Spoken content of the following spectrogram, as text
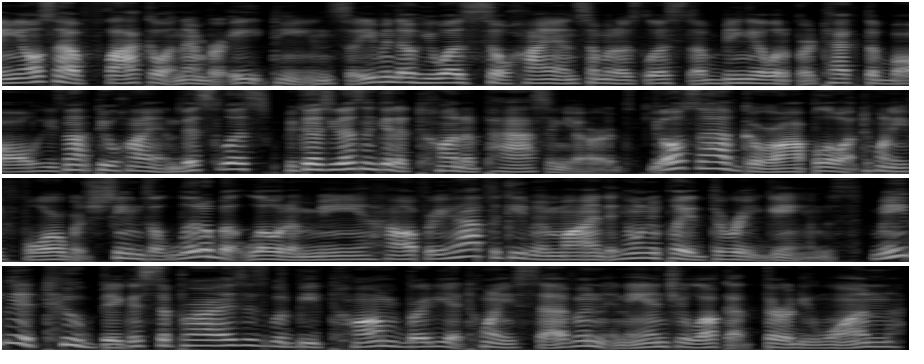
And you also have Flacco at number 18. So even though he was so high on some of those lists of being able to protect the ball, he's not too high on this list because he doesn't get a ton of passing yards. You also have Garoppolo at 24, which seems a little bit low to me. However, you have to keep in mind that he only played three games. Maybe the two biggest surprises would be Tom Brady at 27 and Andrew Luck at 31.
